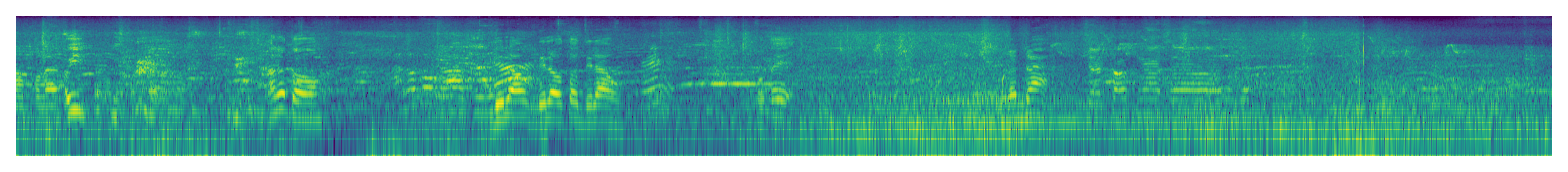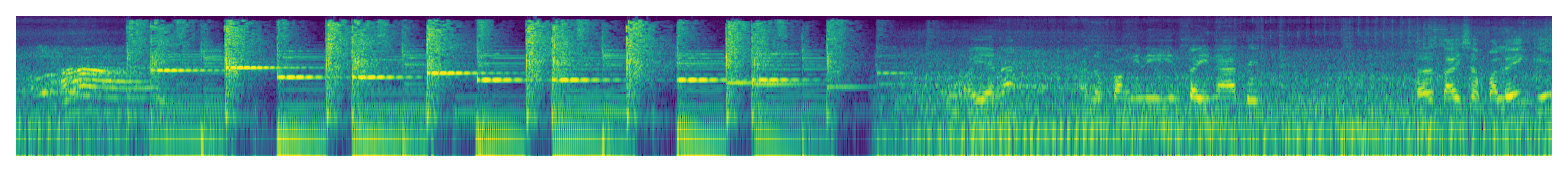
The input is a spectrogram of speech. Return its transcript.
Uy! Ano to? Dilaw, dilaw to, dilaw. Puti. Maganda. Shout out nga sa ano ba? O, ayan na. Ano pang hinihintay natin? Tara tayo sa palengke.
